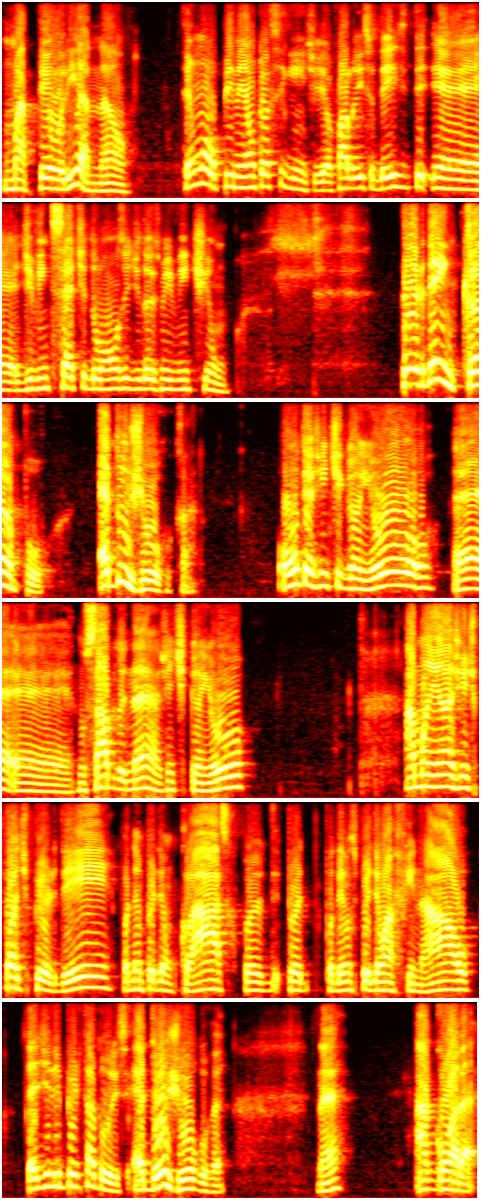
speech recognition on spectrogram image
uma teoria, não. Tem uma opinião que é o seguinte: eu falo isso desde é, de 27 de 11 de 2021. Perder em campo é do jogo, cara. Ontem a gente ganhou, é, é, no sábado, né? A gente ganhou. Amanhã a gente pode perder, podemos perder um clássico, podemos perder uma final, até de Libertadores. É do jogo, velho. Né? Agora,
